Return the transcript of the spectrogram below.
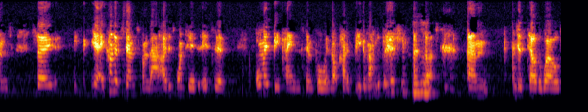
And so, yeah, it kind of stems from that. I just wanted it to almost be plain and simple and not kind of beat around the bush as Mhm. such, um, and just tell the world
